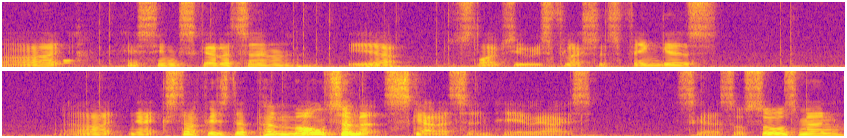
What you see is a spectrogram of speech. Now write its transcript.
Alright. Hissing skeleton. Yep. Swipes you with fleshless fingers. Alright, next up is the penultimate skeleton. Here he is. Skeletal Swordsman,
